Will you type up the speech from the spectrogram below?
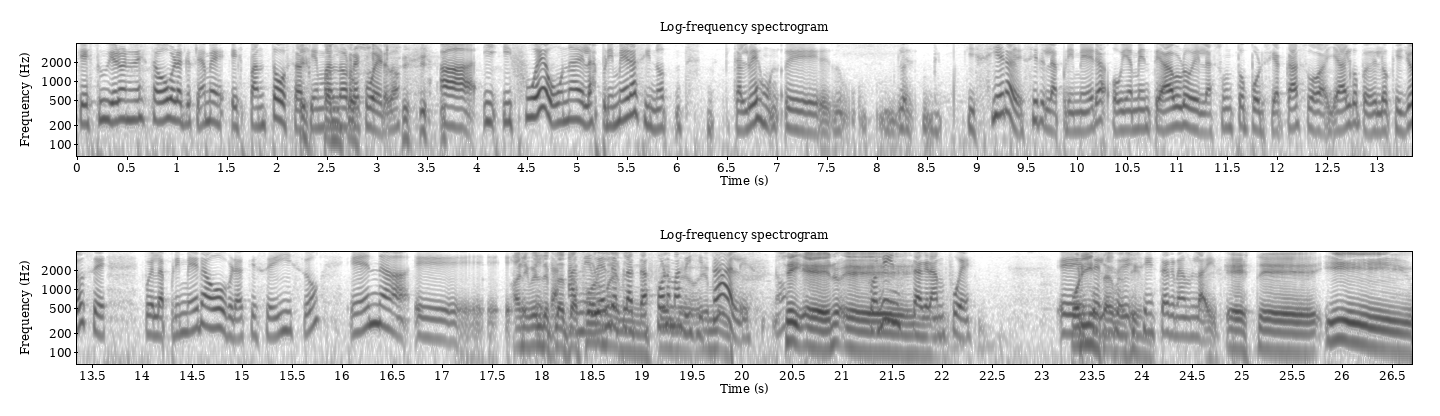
que estuvieron en esta obra que se llama Espantosa, si mal no recuerdo. Ah, y, fue una de las primeras, y no, tal vez eh, quisiera decir la primera, obviamente abro el asunto por si acaso hay algo, pero de lo que yo sé fue la primera obra que se hizo en, ah, eh, a, nivel de, plataformas digitales. Sí, eh, con Instagram fue. por Instagram, Instagram Live. Este, y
